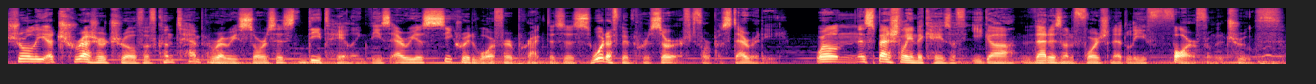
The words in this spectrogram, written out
Surely a treasure trove of contemporary sources detailing these areas' secret warfare practices would have been preserved for posterity. Well, especially in the case of Iga, that is unfortunately far from the truth.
